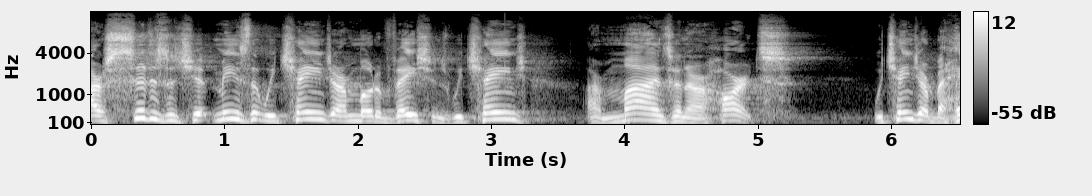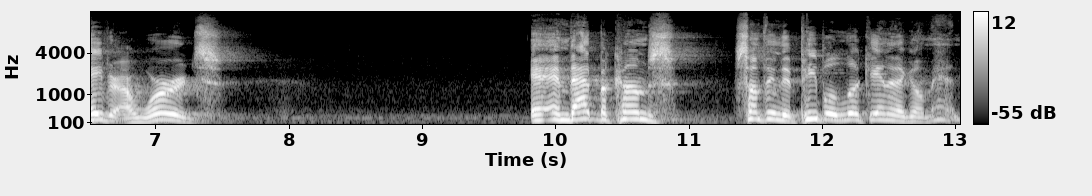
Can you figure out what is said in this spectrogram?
our citizenship means that we change our motivations, we change our minds and our hearts. We change our behavior, our words. And that becomes something that people look in and they go, man,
